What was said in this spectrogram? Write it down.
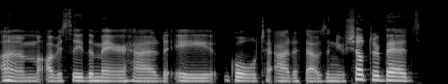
Um, obviously, the mayor had a goal to add a thousand new shelter beds.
